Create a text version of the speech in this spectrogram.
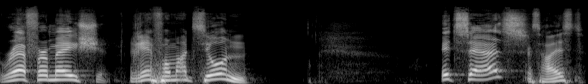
Reformation. Reformation. It says, Es heißt,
